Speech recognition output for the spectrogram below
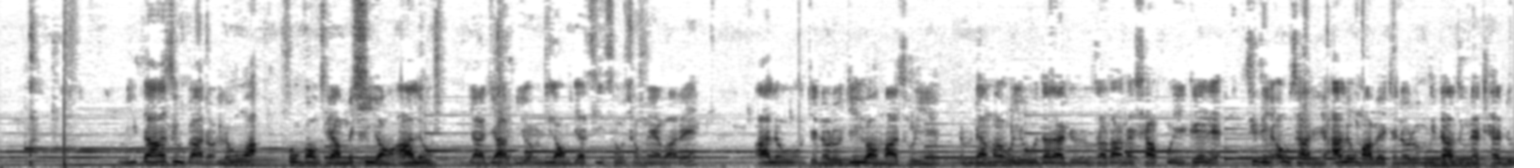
156မိသားစုကတော့လုံးဝဖုံကောင်းစရာမရှိအောင်အားလုံးကြာကြပြီးတော့မိလောင်ပြည့်စည်ဆုံးရှုံးနေပါတယ်အားလုံးကျွန်တော်တို့ကြေးရွာမှာဆိုရင်အမြဲတမ်းကိုရိုးသားသားတူတူသားသားနဲ့ရှာဖွေခဲ့တဲ့စီစဉ်ဥစ္စာတွေအားလုံးမှာပဲကျွန်တော်တို့မိသားစုနဲ့ထပ်တူ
